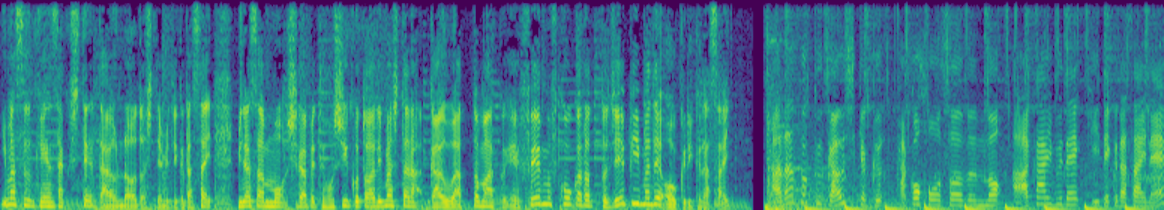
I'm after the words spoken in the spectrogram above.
今すぐ検索してダウンロードしてみてください。皆さんも調べてほしいことありましたら、ガウアットマーク FM 福岡 .jp までお送りください。アナトクガウシ局過去放送分のアーカイブで聞いてくださいね。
